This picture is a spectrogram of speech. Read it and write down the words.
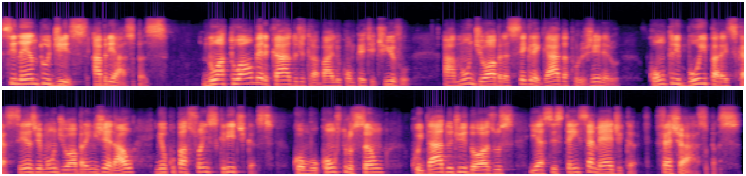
Silento diz, abre aspas, no atual mercado de trabalho competitivo, a mão de obra segregada por gênero contribui para a escassez de mão de obra em geral em ocupações críticas, como construção, cuidado de idosos e assistência médica. Fecha aspas.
